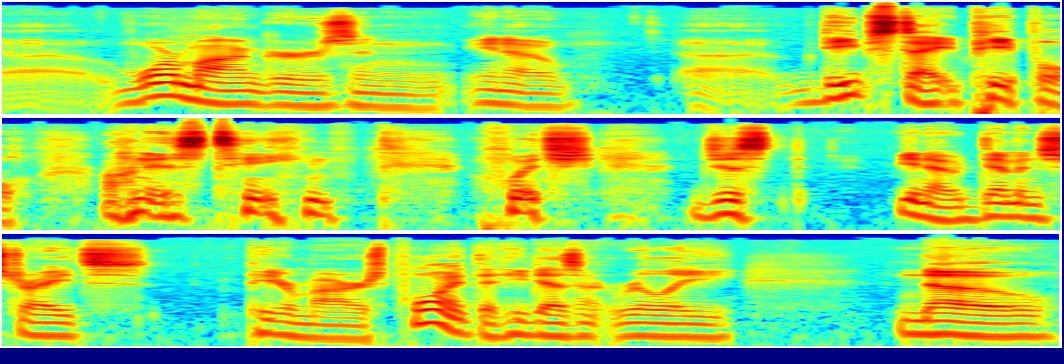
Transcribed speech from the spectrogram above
uh, warmongers and you know uh, deep state people on his team which just you know demonstrates Peter Meijer's point that he doesn't really know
